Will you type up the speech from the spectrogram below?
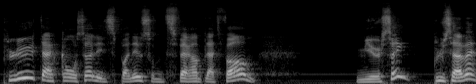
plus ta console est disponible sur différentes plateformes, mieux c'est, plus ça va.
